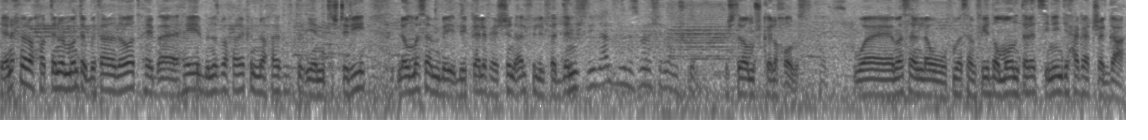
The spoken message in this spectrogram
يعني إحنا لو حطينا المنتج بتاعنا دوت هيبقى هايل بالنسبة لحضرتك ان حضرتك يعني تشتريه. لو مثلا بي- بيكلف 20000 للفدان. 20000 بالنسبة لي شغله مشكلة. مش تبقى مشكلة خالص. ومثلا لو مثلا في ضمان ثلاث سنين دي حاجة هتشجعك.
